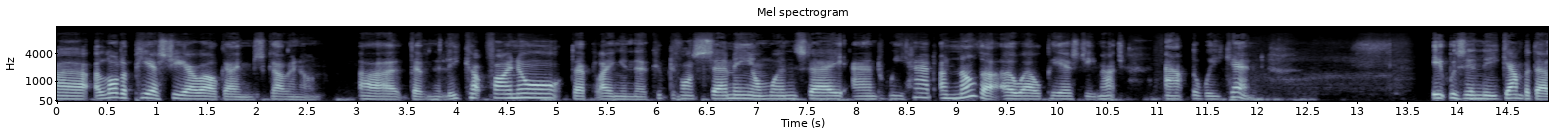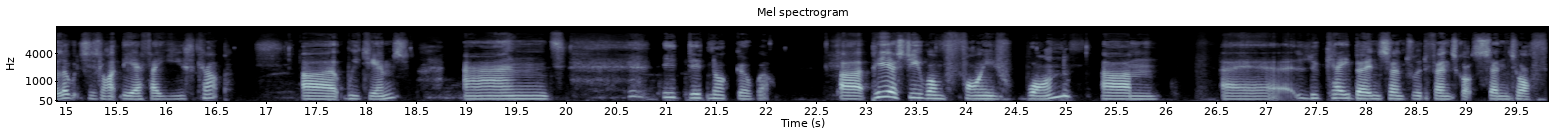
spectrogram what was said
uh, a lot of PSG OL games going on. Uh, they're in the League Cup final. They're playing in the Coupe de France semi on Wednesday, and we had another OL PSG match at the weekend. It was in the Gambardella, which is like the FA Youth Cup, uh, and it did not go well. Uh, PSG won 5 1. Um, uh, Lukeba in central defence got sent off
